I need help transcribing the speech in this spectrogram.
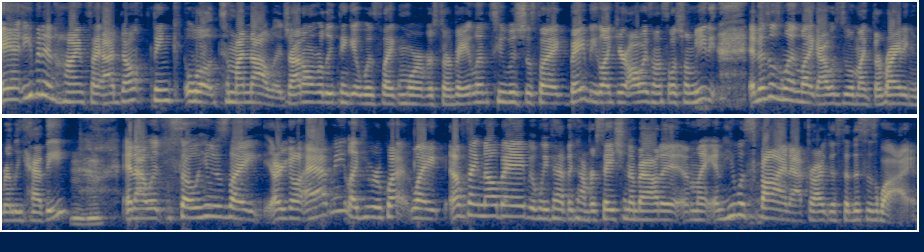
and even in hindsight, I don't think, well, to my knowledge, I don't really think it was like more of a surveillance. He was just like, baby, like you're always on social media. And this was when like I was doing like the writing really heavy. Mm-hmm. And I would, so he was like, are you going to add me? Like he request, like, I was like, no, babe. And we've had the conversation about it. And like, and he was fine after I just said, this is why.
